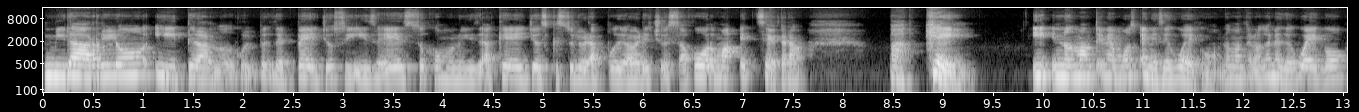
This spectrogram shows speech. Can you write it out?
mirarlo y tirarnos golpes de pecho si hice esto, como no hice aquello, es que esto lo hubiera podido haber hecho de esta forma, etcétera. ¿Para qué? Y nos mantenemos en ese juego, nos mantenemos en ese juego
